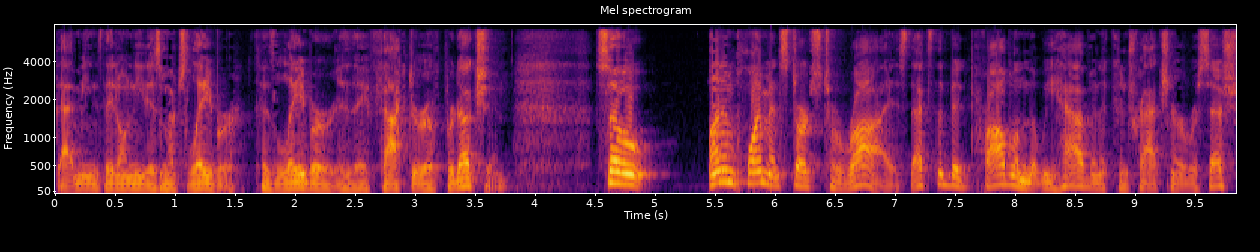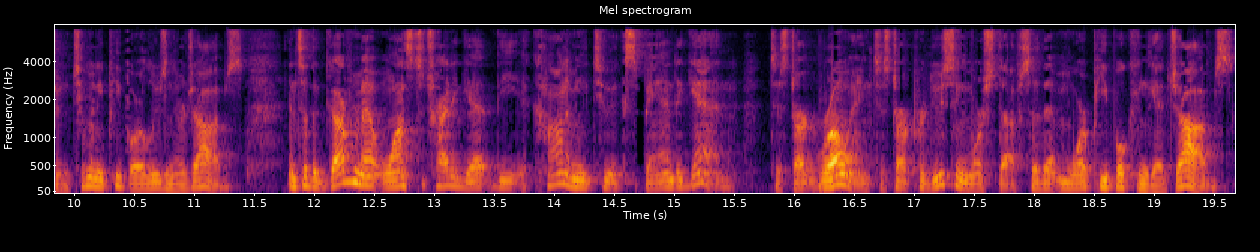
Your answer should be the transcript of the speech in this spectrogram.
That means they don't need as much labor because labor is a factor of production. So unemployment starts to rise. That's the big problem that we have in a contraction or a recession. Too many people are losing their jobs. And so the government wants to try to get the economy to expand again, to start growing, to start producing more stuff so that more people can get jobs.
